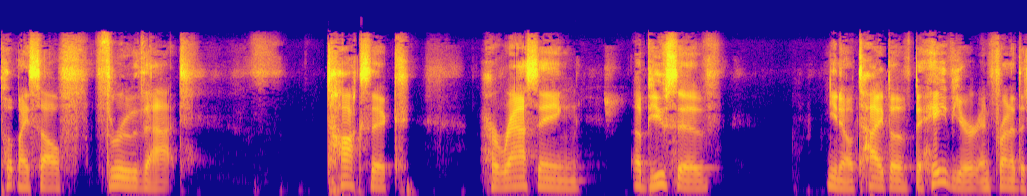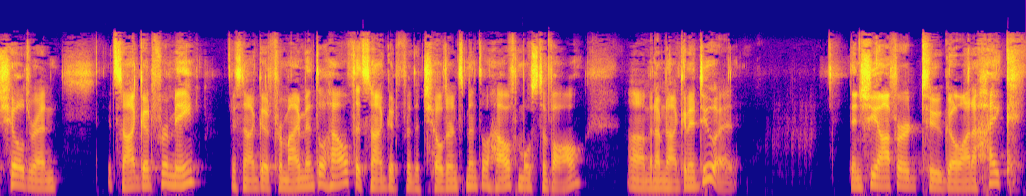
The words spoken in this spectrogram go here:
put myself through that toxic, harassing, abusive, you know, type of behavior in front of the children. It's not good for me. It's not good for my mental health. It's not good for the children's mental health, most of all. Um, and I'm not going to do it. Then she offered to go on a hike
